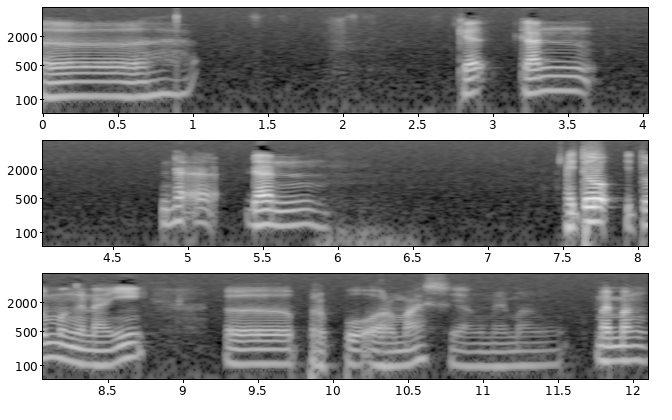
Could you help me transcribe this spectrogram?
Uh, kan dan itu itu mengenai uh, perpu ormas yang memang memang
